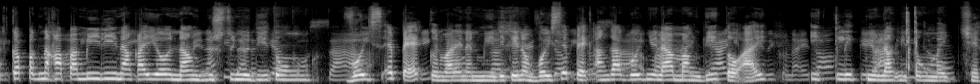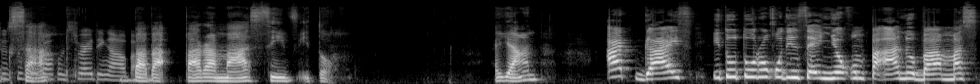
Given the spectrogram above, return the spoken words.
At kapag nakapamili na kayo ng gusto nyo ditong voice effect, kunwari namili kayo ng voice effect, ang gagawin nyo lamang dito ay i-click nyo lang ito, itong may check sa baba para ma-save ito. Ayan. At guys, ituturo ko din sa inyo kung paano ba mas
